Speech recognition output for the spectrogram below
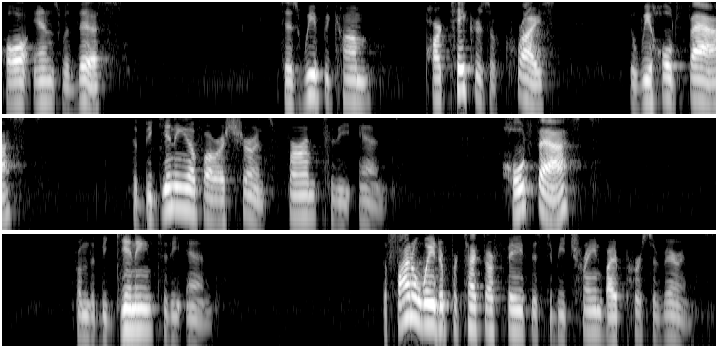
Paul ends with this. He says, We've become partakers of Christ if we hold fast the beginning of our assurance firm to the end. Hold fast from the beginning to the end. The final way to protect our faith is to be trained by perseverance,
